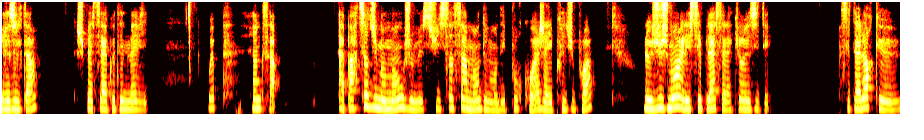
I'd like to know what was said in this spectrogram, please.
Résultat, je passais à côté de ma vie. Ouais, rien que ça. À partir du moment où je me suis sincèrement demandé pourquoi j'avais pris du poids, le jugement a laissé place à la curiosité. C'est alors que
